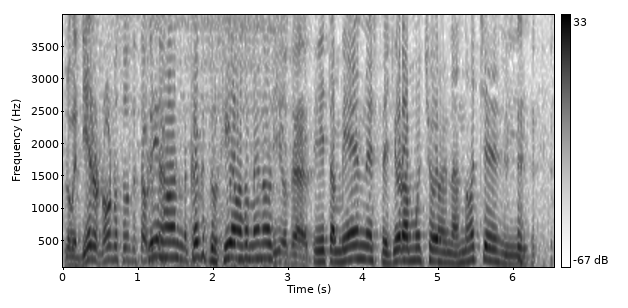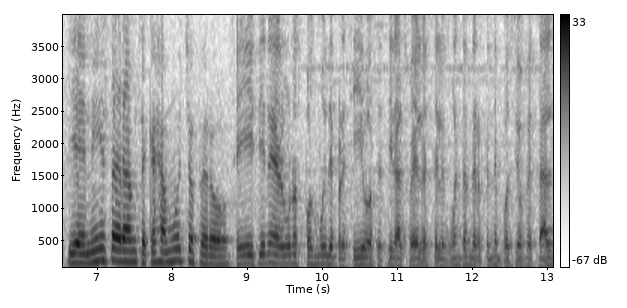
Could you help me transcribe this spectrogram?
Lo vendieron, ¿no? No sé dónde está Sí, ahorita. no, creo que Turquía más o menos. Sí, o sea, Y también este llora mucho en las noches y, y en Instagram se queja mucho, pero Sí, tiene algunos posts muy depresivos, se tira al suelo, este, lo encuentran de repente en posición fetal,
